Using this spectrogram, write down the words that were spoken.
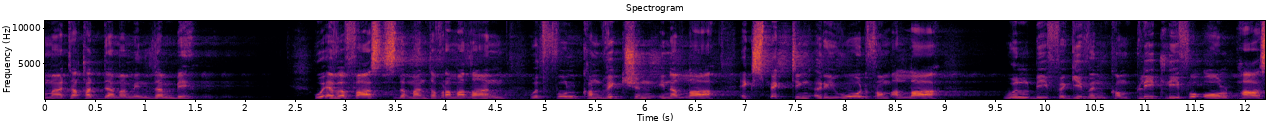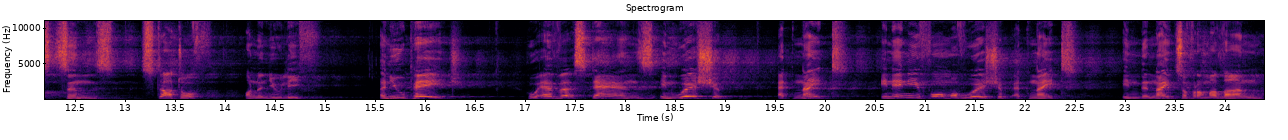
ما تقدم من ذنبه Whoever fasts the month of Ramadan with full conviction in Allah, expecting a reward from Allah, will be forgiven completely for all past sins. Start off on a new leaf, a new page. Whoever stands in worship at night, in any form of worship at night, in the nights of Ramadan,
